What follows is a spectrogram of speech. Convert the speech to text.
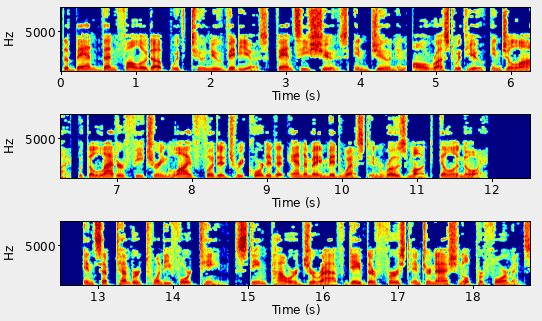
The band then followed up with two new videos, Fancy Shoes in June and All Rust With You in July, with the latter featuring live footage recorded at Anime Midwest in Rosemont, Illinois. In September 2014, steam-powered Giraffe gave their first international performance,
